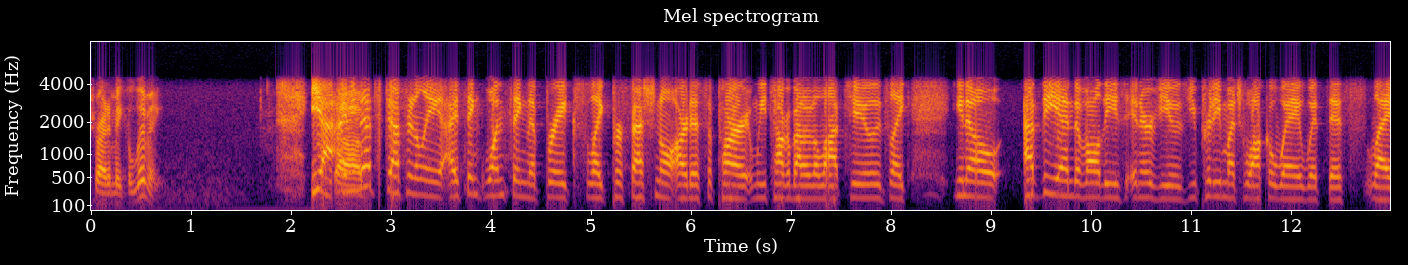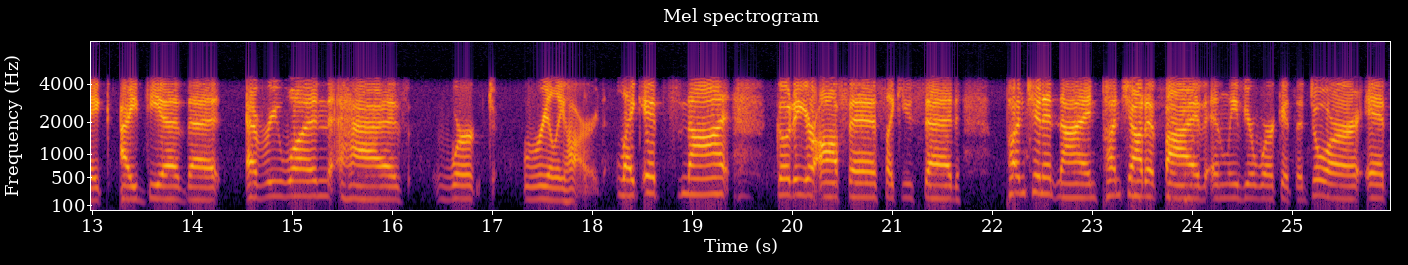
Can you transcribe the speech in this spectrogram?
try to make a living. Yeah, I mean Uh, that's definitely I think one thing that breaks like professional artists apart and we talk about it a lot too. It's like, you know, at the end of all these interviews, you pretty much walk away with this like idea that everyone has worked really hard. Like it's not go to your office like you said, punch in at 9, punch out at 5 and leave your work at the door. It's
